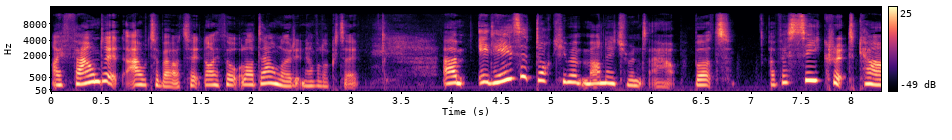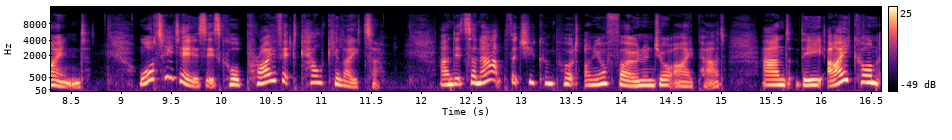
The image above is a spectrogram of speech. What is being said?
I found it out about it and I thought, well, I'll download it and have a look at it. Um, it is a document management app, but of a secret kind. What it is, it's called Private Calculator. And it's an app that you can put on your phone and your iPad. And the icon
